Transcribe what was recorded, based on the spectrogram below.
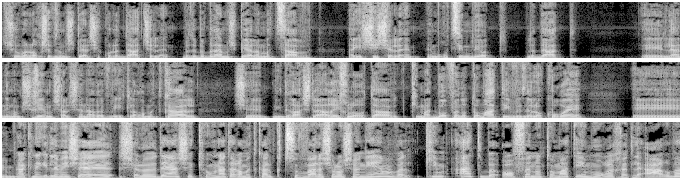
שוב, אני לא חושב שזה משפיע על שיקול הדעת שלהם, אבל זה בוודאי משפיע על המצב האישי שלהם. הם רוצים להיות, לדעת לאן הם ממשיכים, למשל שנה רביעית לרמטכ"ל, שנדרש להאריך לו אותה כמעט באופן אוטומטי וזה לא קורה. אה, רק נגיד למי ש... שלא יודע שכהונת הרמטכ"ל קצובה לשלוש שנים, אבל כמעט באופן אוטומטי היא מוארכת לארבע,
